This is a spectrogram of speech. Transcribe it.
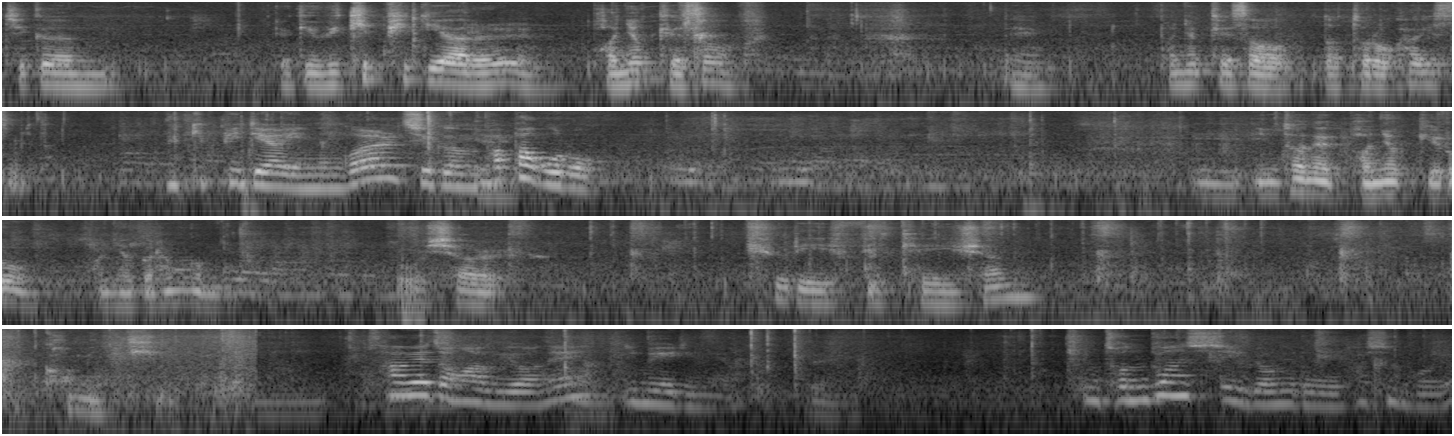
지금 여기 위키피디아를 번역해서 네, 번역해서 넣도록 하겠습니다. 위키피디아에 있는 걸 지금 예. 파파고로 이 인터넷 번역기로 번역을 한 겁니다. Social Purification Committee. 사회정화위원회 이메일이네요. 네. 그럼 전두환 씨 명의로 하신 거예요?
